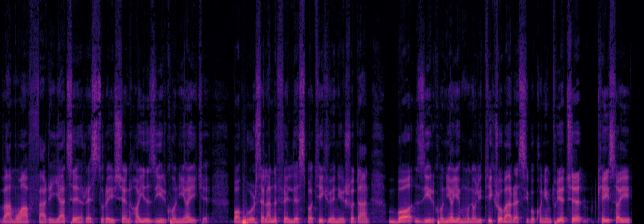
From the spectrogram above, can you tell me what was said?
و موفقیت restoration های zirconia یی که با porcelain feldspathic veneer شدن با zirconia های monolithic رو بررسی بکنیم توی چه case هایی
